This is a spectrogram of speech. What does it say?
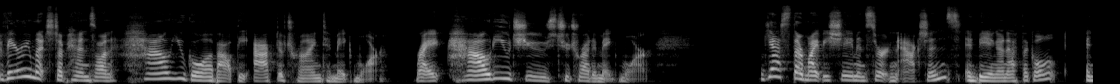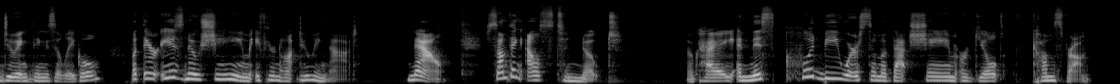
very much depends on how you go about the act of trying to make more, right? How do you choose to try to make more? Yes, there might be shame in certain actions and being unethical and doing things illegal, but there is no shame if you're not doing that. Now, something else to note, okay? And this could be where some of that shame or guilt comes from.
